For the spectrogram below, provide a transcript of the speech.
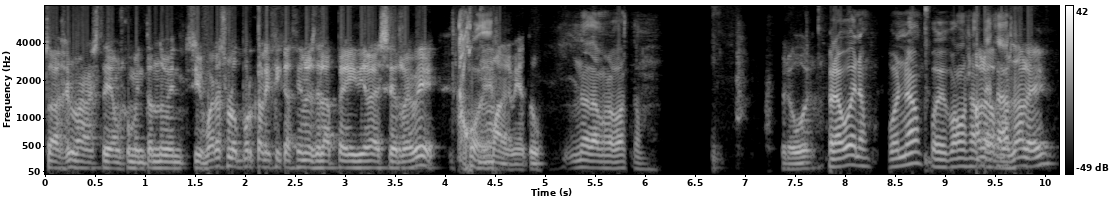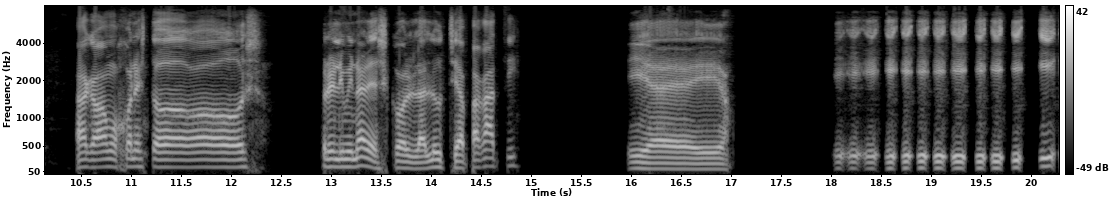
todas las semanas estaríamos comentando, 20 si fuera solo por calificaciones de la PEI y de la SRB, Joder, madre mía tú. no damos abasto. Pero bueno. Pero bueno, pues no, pues vamos a Ahora. Pues dale. Acabamos con estos preliminares con la Lucia Pagatti. Y, eh, y, y, y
